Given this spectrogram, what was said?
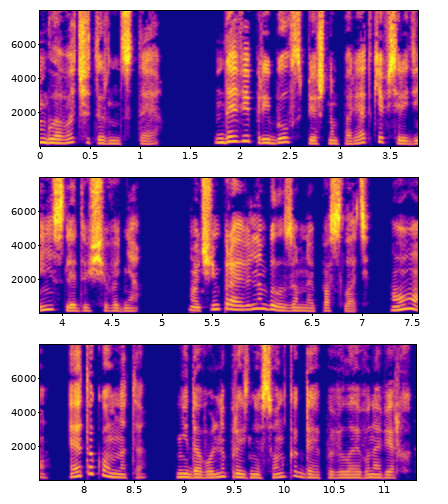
Глава 14. Дэви прибыл в спешном порядке в середине следующего дня. Очень правильно было за мной послать. О, это комната, недовольно произнес он, когда я повела его наверх.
